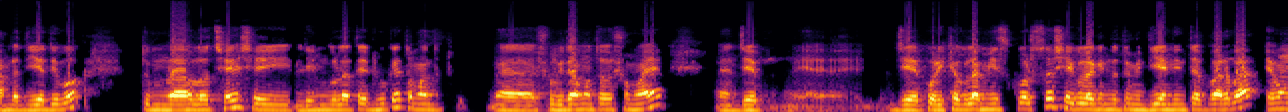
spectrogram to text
আমরা দিয়ে দিব। তোমরা হচ্ছে সেই লিঙ্ক গুলাতে ঢুকে তোমার সুবিধা মতো সময়ে যে যে পরীক্ষাগুলো মিস করছ, সেগুলো কিন্তু তুমি দিয়ে নিতে পারবা। এবং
